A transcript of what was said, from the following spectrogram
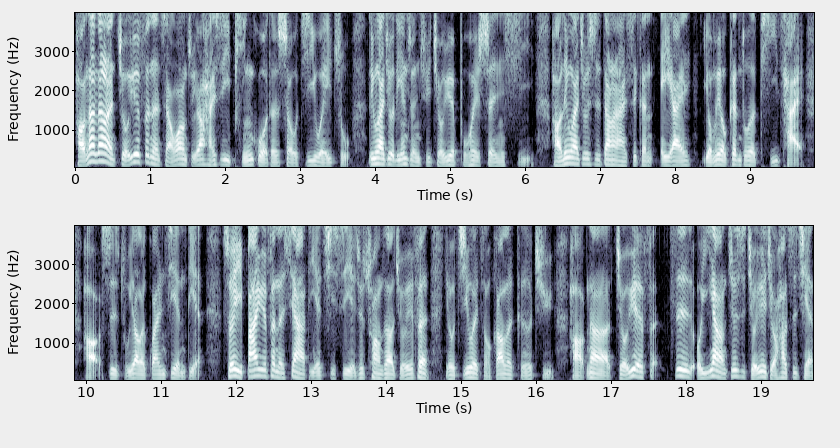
好，那当然九月份的展望主要还是以苹果的手机为主，另外就联准局九月不会升息。好，另外就是当然还是跟 AI 有没有更多的题材，好是主要的关键点。所以八月份的下跌其实也就创造九月份有机会走高的格局。好，那九月份是我一样，就是九月九号之前，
